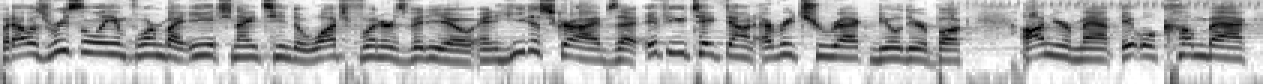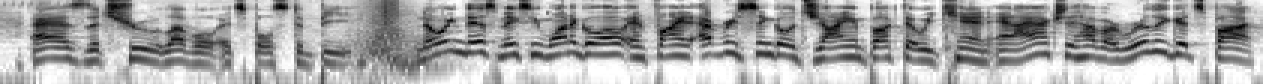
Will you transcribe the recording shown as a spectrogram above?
but I was recently informed by EH19 to watch Flinter's video, and he describes that if you take down every TruRACS mule deer buck on your map, it will come back as the true level it's supposed to be. Knowing this makes me want to go out and find every single giant buck that we can, and I actually have a really good spot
